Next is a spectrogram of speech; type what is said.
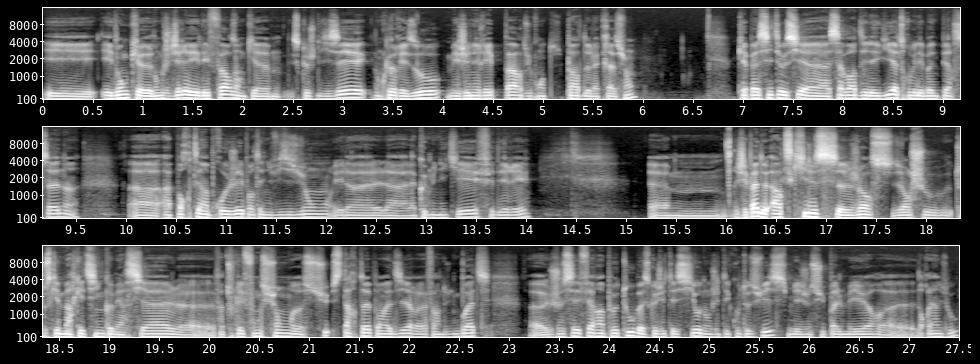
Et, euh, donc je dirais les, forces, ce que je disais, donc le réseau, mais généré par du par de la création. Capacité aussi à savoir déléguer, à trouver les bonnes personnes, à, porter un projet, porter une vision et la communiquer, fédérer. Euh, j'ai pas de hard skills, euh, genre, genre je tout ce qui est marketing commercial, euh, enfin toutes les fonctions euh, start-up, on va dire, enfin d'une boîte. je sais faire un peu tout parce que j'étais CEO, donc j'étais couteau suisse, mais je suis pas le meilleur dans rien du tout.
